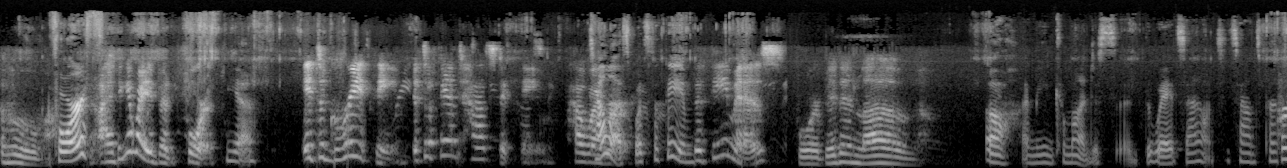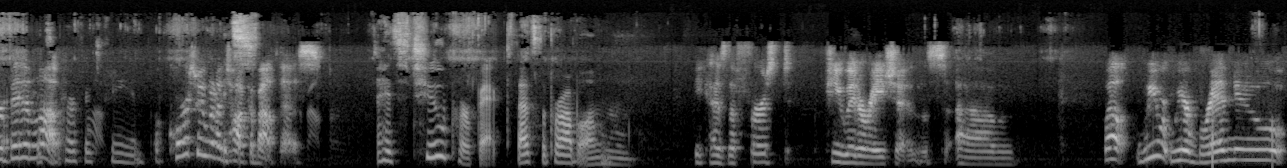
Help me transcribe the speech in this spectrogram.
Oh, Fourth? I think it might have been fourth. Yeah. It's a great theme. It's a fantastic theme. However, Tell us, what's the theme? the theme is forbidden love. Oh, I mean, come on, just uh, the way it sounds. It sounds perfect. Forbidden It's love. a perfect theme. Of course, we want to talk about this It's too perfect. That's the problem. because the first few iterations. Um, well, we were we were brand new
